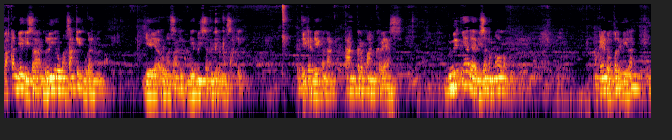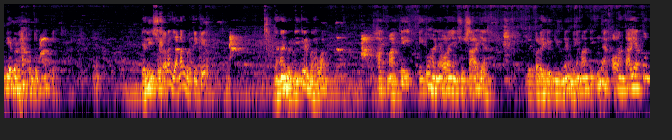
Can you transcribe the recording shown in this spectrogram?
Bahkan dia bisa beli rumah sakit bukan biaya rumah sakit dia bisa beli rumah sakit. Ketika dia kena kanker pankreas duitnya nggak bisa menolong. Makanya dokter bilang dia berhak untuk mati jadi saudara jangan berpikir jangan berpikir bahwa hak mati itu hanya orang yang susah aja daripada hidup di dunia mendingan mati enggak orang kaya pun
